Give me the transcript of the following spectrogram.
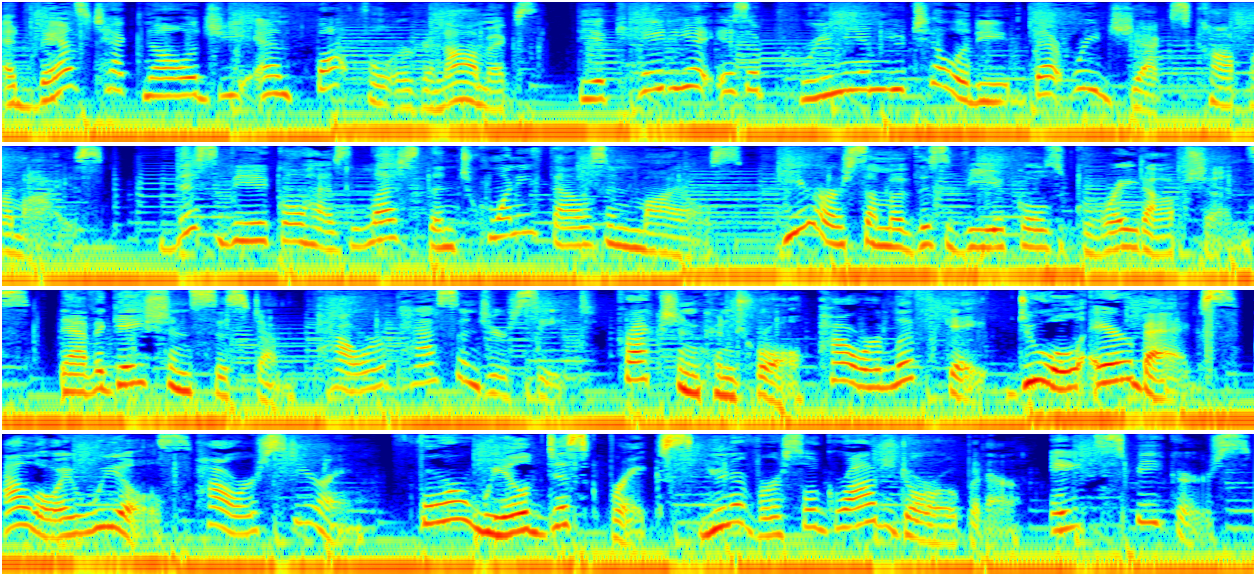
advanced technology, and thoughtful ergonomics, the Acadia is a premium utility that rejects compromise. This vehicle has less than 20,000 miles. Here are some of this vehicle's great options. Navigation system, power passenger seat, traction control, power liftgate, dual airbags, alloy wheels, power steering, four-wheel disc brakes, universal garage door opener, eight speakers,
